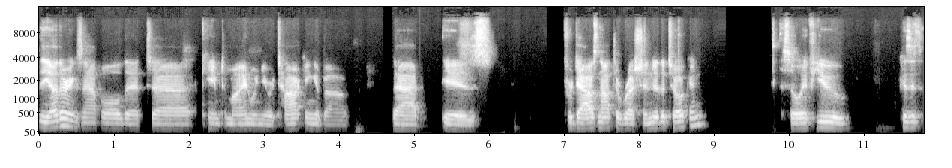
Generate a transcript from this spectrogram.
the other example that uh, came to mind when you were talking about that is for DAOs not to rush into the token. So if you, because it's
